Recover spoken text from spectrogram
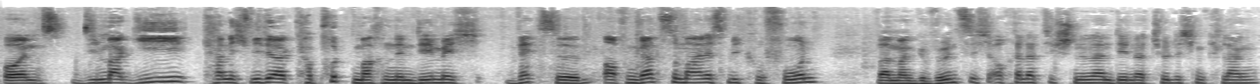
Und die Magie kann kann ich wieder kaputt machen, indem ich wechsle auf ein ganz normales Mikrofon, weil man gewöhnt sich auch relativ schnell an den natürlichen Klang.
